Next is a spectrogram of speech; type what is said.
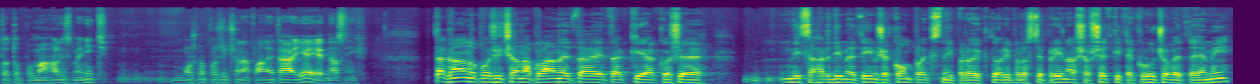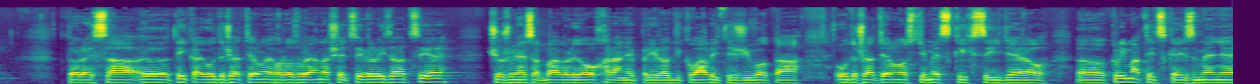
toto pomáhali zmeniť? Možno požičaná planéta je jedna z nich. Tak áno, požičaná planéta je taký akože my sa hrdíme tým, že komplexný projekt, ktorý proste prináša všetky tie kľúčové témy, ktoré sa e, týkajú udržateľného rozvoja našej civilizácie či už sme sa bavili o ochrane prírody, kvalite života, udržateľnosti mestských sídel, e, klimatickej zmene,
